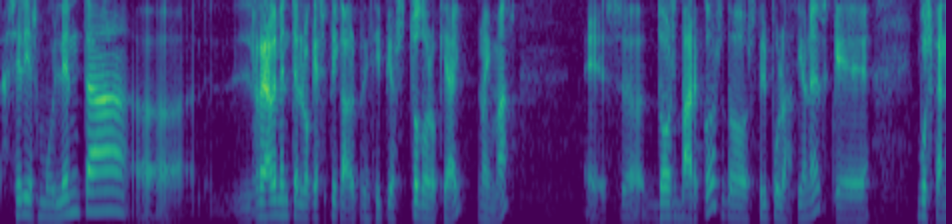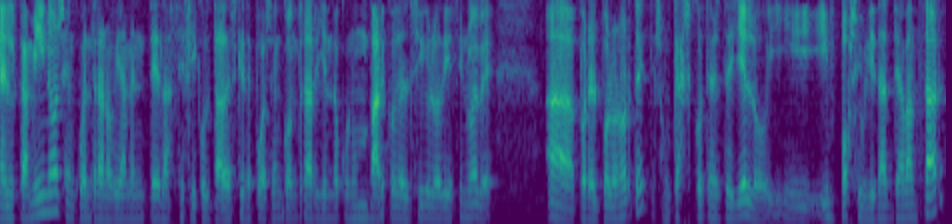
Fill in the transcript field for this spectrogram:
La serie es muy lenta. eh, realmente lo que he explicado al principio es todo lo que hay, no hay más. Es eh, dos barcos, dos tripulaciones que buscan el camino, se encuentran obviamente las dificultades que te puedes encontrar yendo con un barco del siglo XIX ah, por el Polo Norte, que son cascotes de hielo y imposibilidad de avanzar.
